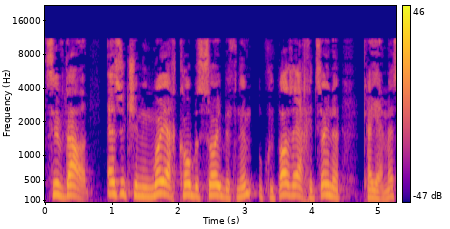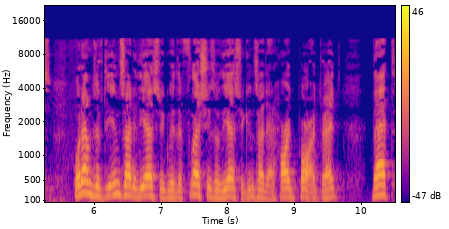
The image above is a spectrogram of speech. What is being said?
Siv dalad. Esrog shemi moyach kol b'soi b'fnim, uklipazay achitzoyna kayemes. What happens if the inside of the esrog, where the flesh is of the esrog, inside that hard part, right, that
